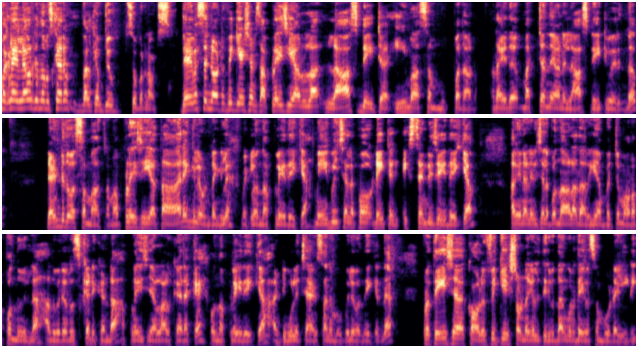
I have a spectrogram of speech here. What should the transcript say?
മക്കളെ എല്ലാവർക്കും നമസ്കാരം. Welcome to super notes Devaswom notifications apply ചെയ്യാനുള്ള ലാസ്റ്റ് ഡേറ്റ് ഈ മാസം മുപ്പതാണ്. അതായത് മറ്റന്നെയാണ് ലാസ്റ്റ് ഡേറ്റ് വരുന്നത്. രണ്ട് ദിവസം മാത്രം. അപ്ലൈ ചെയ്യാത്ത ആരെങ്കിലും ഉണ്ടെങ്കിൽ മക്കളൊന്ന് അപ്ലൈ ചെയ്തേക്കാം. മേ ബി ചിലപ്പോൾ ഡേറ്റ് എക്സ്റ്റെൻഡ് ചെയ്തേക്കാം. അങ്ങനെയാണെങ്കിൽ ചിലപ്പോൾ നാളെ അത് അറിയാൻ പറ്റും. ഉറപ്പൊന്നുമില്ല. അതുവരെ റിസ്ക് എടുക്കേണ്ട. അപ്ലൈ ചെയ്യാനുള്ള ആൾക്കാരൊക്കെ ഒന്ന് അപ്ലൈ ചെയ്തേക്കുക അടിപൊളി ചാൻസ് ആണ് മുമ്പിൽ വന്നിരിക്കുന്നത് പ്രത്യേകിച്ച് ക്വാളിഫിക്കേഷൻ ഉണ്ടെങ്കിൽ Thiruvithamkoor Devaswom board L D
